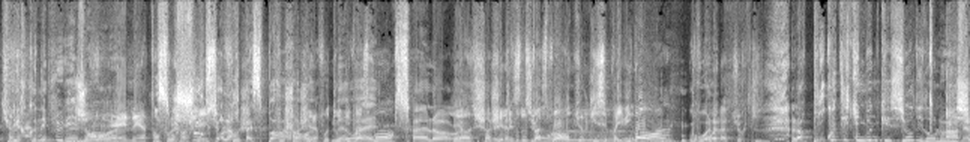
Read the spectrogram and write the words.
tu les reconnais plus les gens. Eh, mais attends, Ils sont faut changer- chauds sur leur faut- passeport. faut changer la photo Mais du ouais, passeport. Ça alors. Et euh, changer Et la photo de question, passeport en Turquie, c'est pas évident. Hein. pourquoi Voilà. la Turquie? Alors pourquoi c'est une bonne question, dis donc Louis Ah.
